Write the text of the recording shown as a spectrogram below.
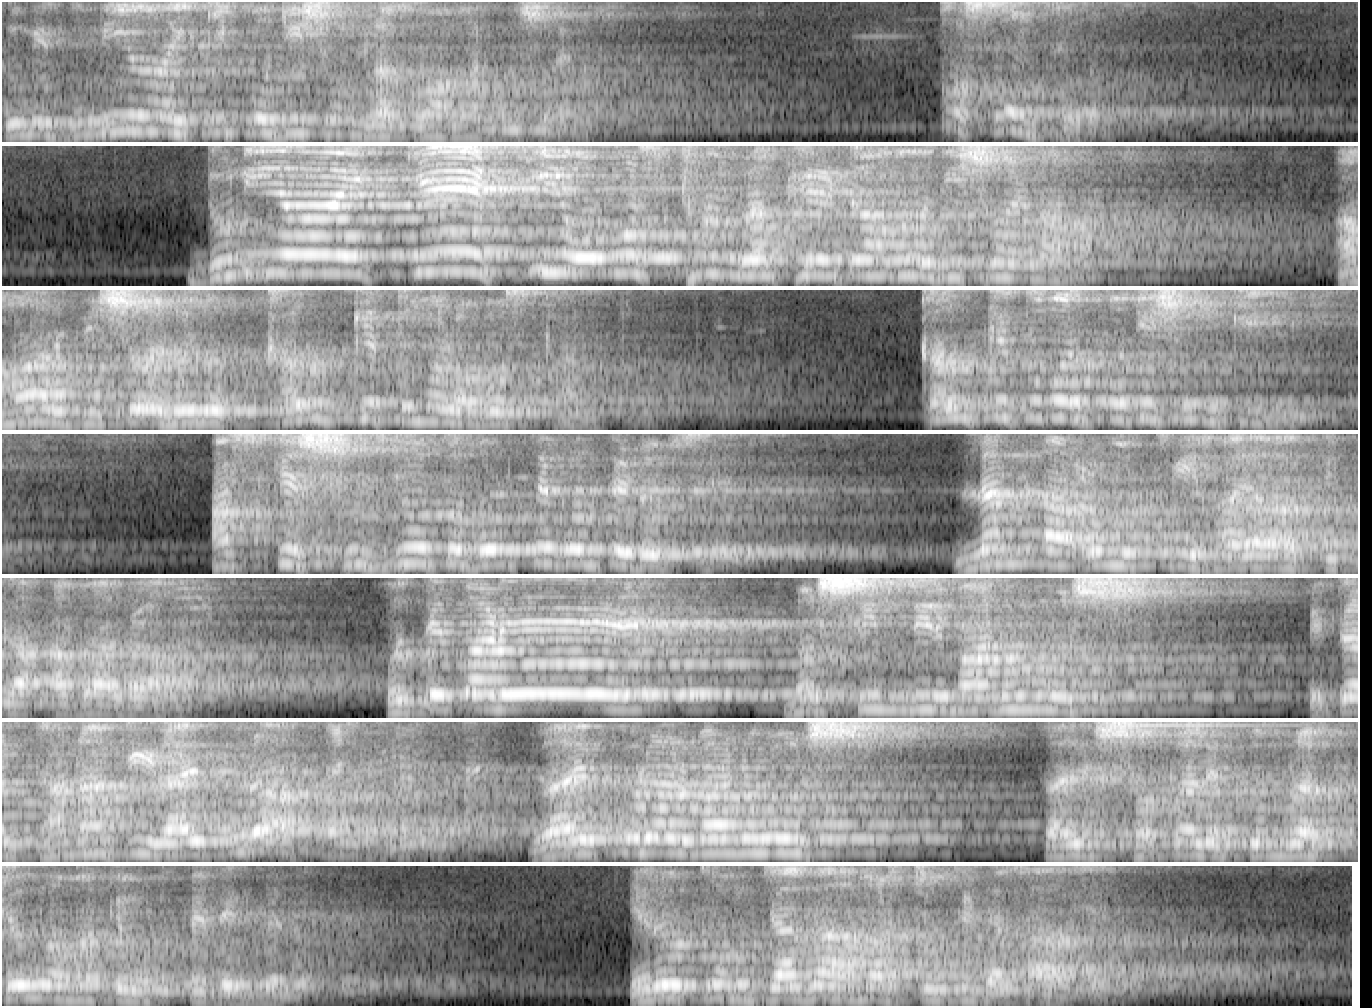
তুমি দুনিয়ায় কি পজিশন রাখো আমার বিষয়? কসম দুনিয়ায় কে কি অবস্থান রাখে এটা আমার বিষয় না। আমার বিষয় হলো কালকে তোমার অবস্থান। কালকে তোমার পজিশন কি? আজকে সূর্য তো বলতে বলতে ডুবছে। হতে পারে নরসিংদীর মানুষ, এটার থানা কি রায়পুরা? রায়পুরার মানুষ, কাল সকালে তোমরা কেউ আমাকে উঠতে দেখবে না। এরকম জায়গা আমার চোখে দেখা আছে।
